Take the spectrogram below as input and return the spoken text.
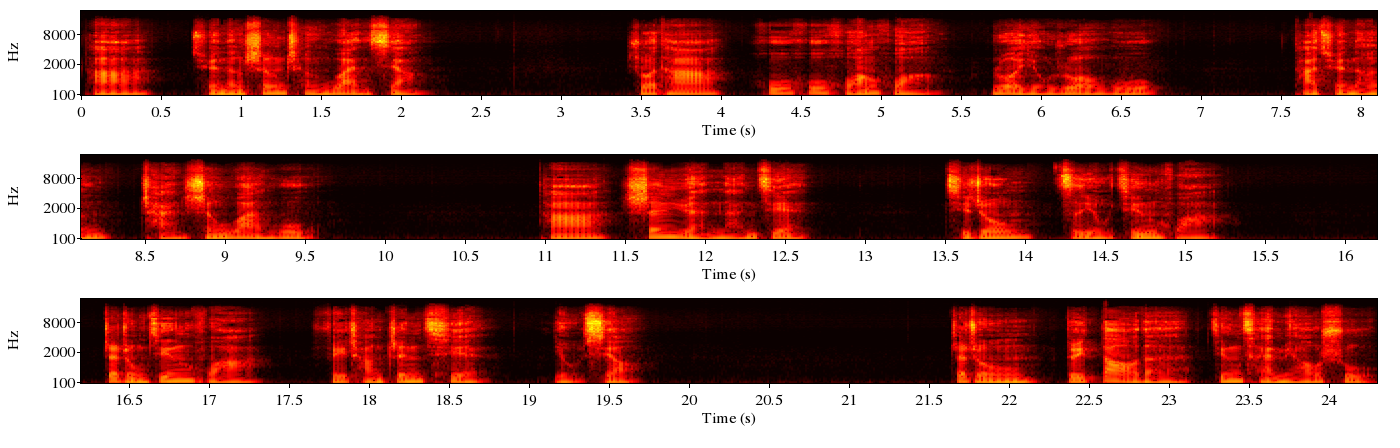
它却能生成万象；说它忽忽恍恍、若有若无，它却能产生万物。它深远难见，其中自有精华。这种精华非常真切有效。这种对道的精彩描述，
